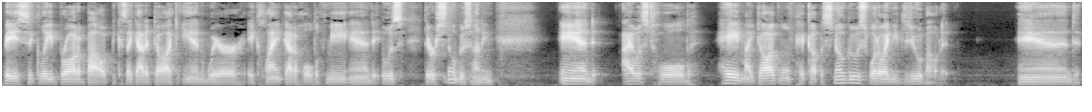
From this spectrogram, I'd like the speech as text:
basically brought about because I got a dog in where a client got a hold of me and it was they were snow goose hunting and I was told hey, my dog won't pick up a snow goose. What do I need to do about it? And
